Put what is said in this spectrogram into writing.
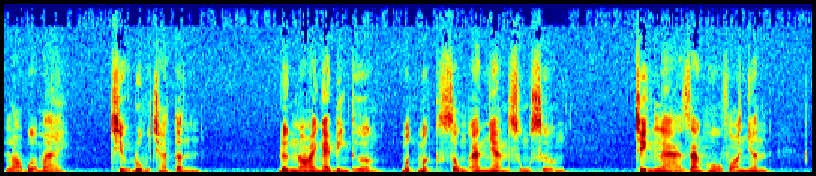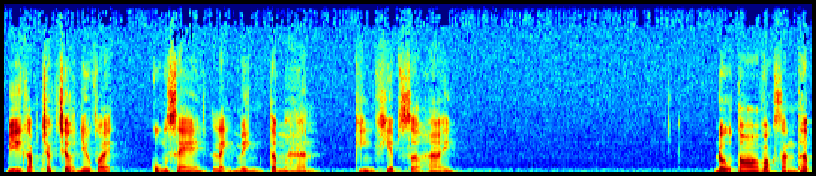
lò bữa mai, Chịu đủ tra tấn. Đừng nói ngày bình thường, Một mực sống an nhàn sung sướng. Chính là giang hồ võ nhân, Bị gặp chắc trở như vậy cũng sẽ lạnh mình tâm hàn, Kinh khiếp sợ hãi. Đầu to vóc răng thấp,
